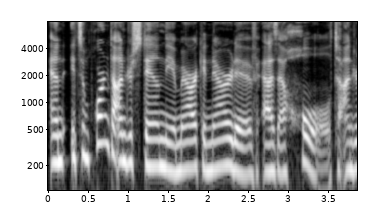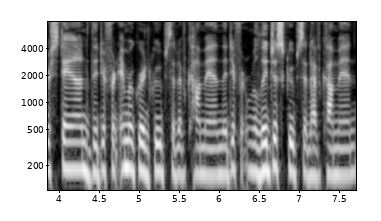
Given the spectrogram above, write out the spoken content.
And it's important to understand the American narrative as a whole, to understand the different immigrant groups that have come in, the different religious groups that have come in,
